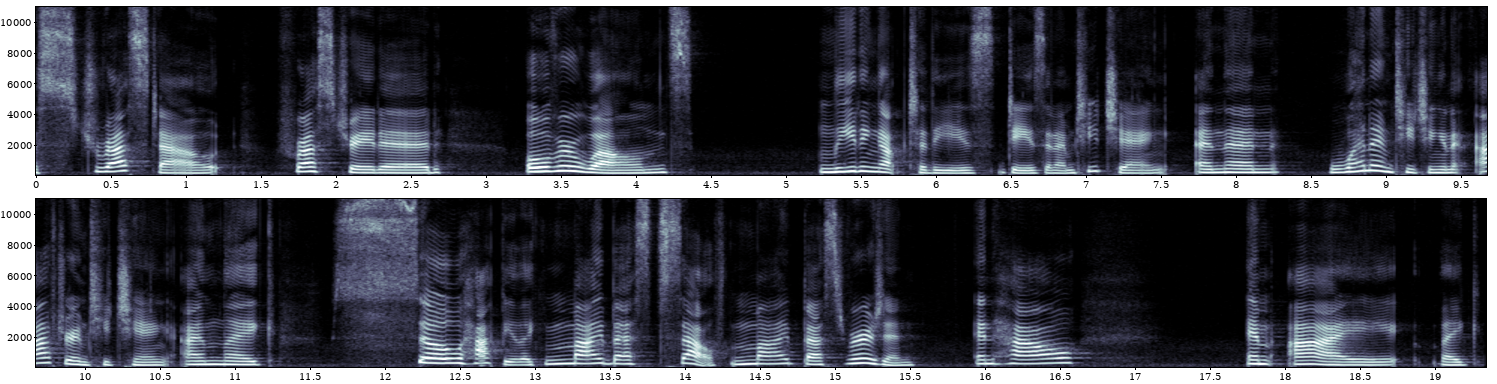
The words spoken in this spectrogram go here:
stressed out, frustrated, overwhelmed leading up to these days that I'm teaching. And then when I'm teaching and after I'm teaching, I'm like so happy, like my best self, my best version. And how am I like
